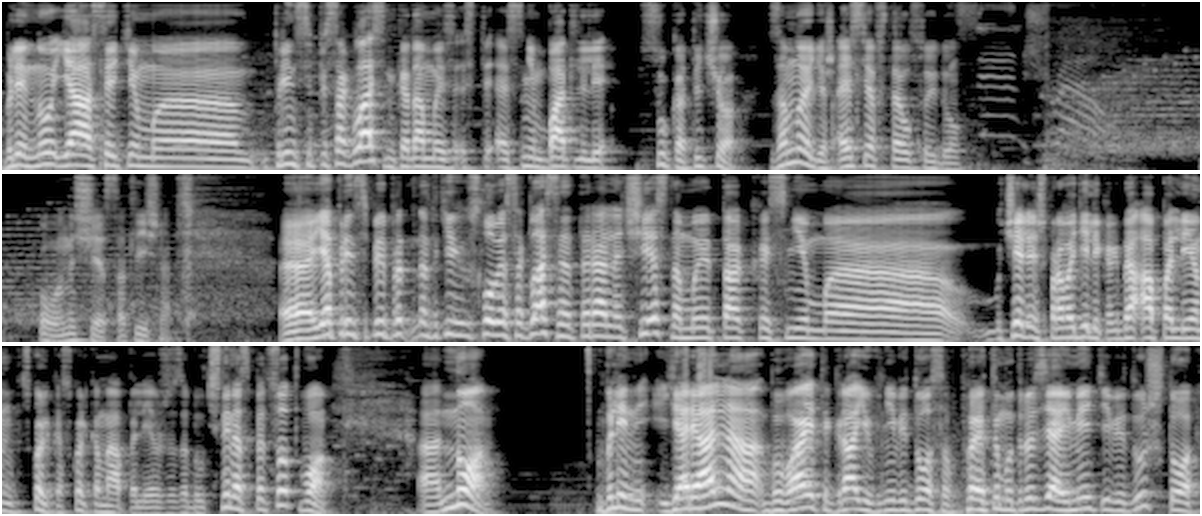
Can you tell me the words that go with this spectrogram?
Блин, ну я с этим, э, в принципе, согласен, когда мы с, ним батлили. Сука, ты чё? За мной идешь? А если я в стелс уйду? О, он исчез, отлично. Э, я, в принципе, на таких условиях согласен, это реально честно. Мы так с ним э, челлендж проводили, когда апали... Сколько, сколько мы апали, я уже забыл. 14500, во. Но... Блин, я реально, бывает, играю вне видосов, поэтому, друзья, имейте в виду, что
